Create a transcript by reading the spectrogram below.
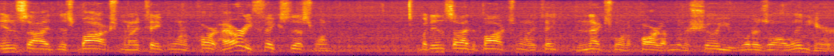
inside this box when I take one apart. I already fixed this one but inside the box when I take the next one apart I'm going to show you what is all in here.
